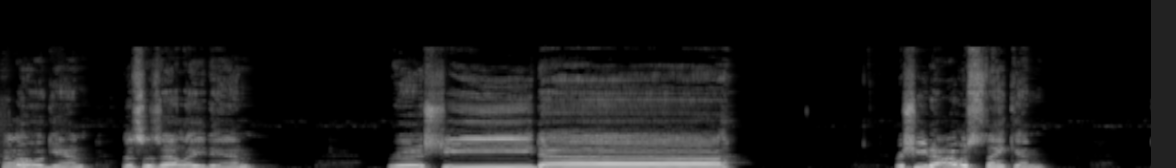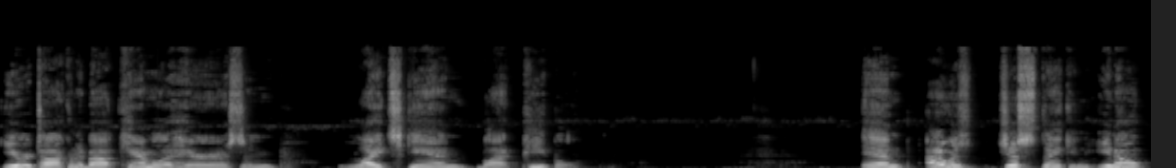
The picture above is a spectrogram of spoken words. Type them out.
Hello again. This is LA Dan. Rashida. Rashida, I was thinking you were talking about Kamala Harris and light skinned black people. And I was just thinking, you know,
